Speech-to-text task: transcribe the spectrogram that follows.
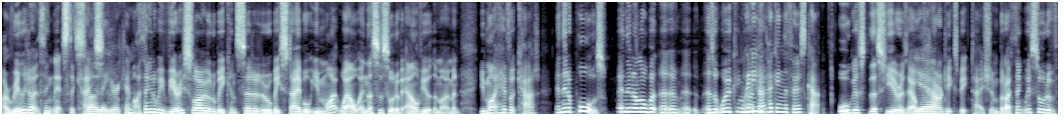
I really don't think that's the case. Slowly, you reckon? I think it'll be very slow. It'll be considered. It'll be stable. You might well, and this is sort of our view at the moment, you might have a cut and then a pause, and then a little bit. Uh, uh, is it working? When okay. are you picking the first cut? August this year is our yeah. current expectation, but I think we're sort of,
